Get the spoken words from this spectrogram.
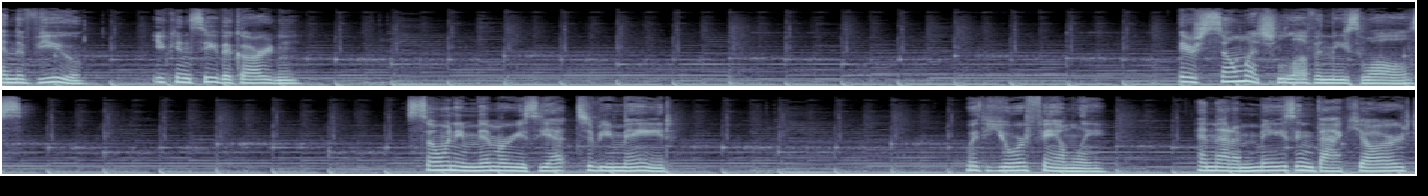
and the view. You can see the garden. There's so much love in these walls. So many memories yet to be made with your family and that amazing backyard.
